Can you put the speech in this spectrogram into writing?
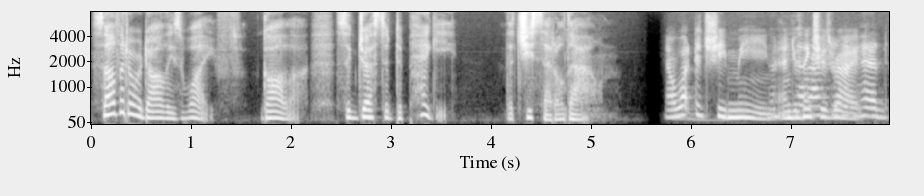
Salvador Dali's wife, Gala, suggested to Peggy that she settle down. Now, what did she mean? and do you think she was right? Had,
